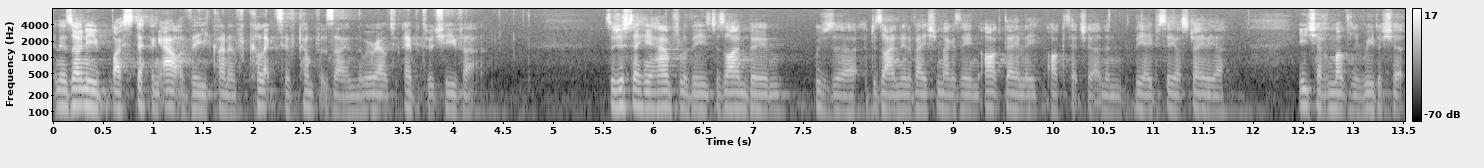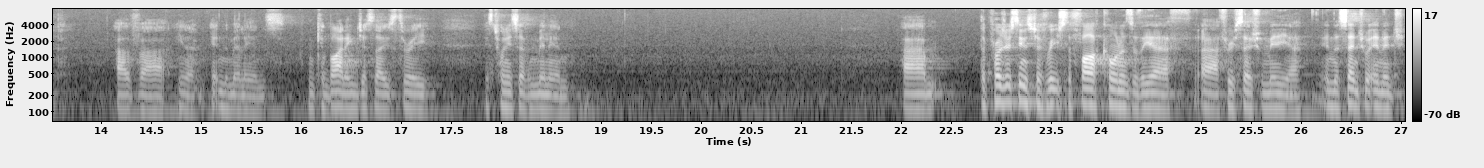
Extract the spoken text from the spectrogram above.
And it's only by stepping out of the kind of collective comfort zone that we were able to, able to achieve that. So just taking a handful of these, Design Boom, which is a, a design and innovation magazine, ArchDaily, Architecture, and then the ABC Australia, each have a monthly readership of, uh, you know, in the millions. And combining just those three is 27 million. Um, the project seems to have reached the far corners of the earth uh, through social media. In the central image,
